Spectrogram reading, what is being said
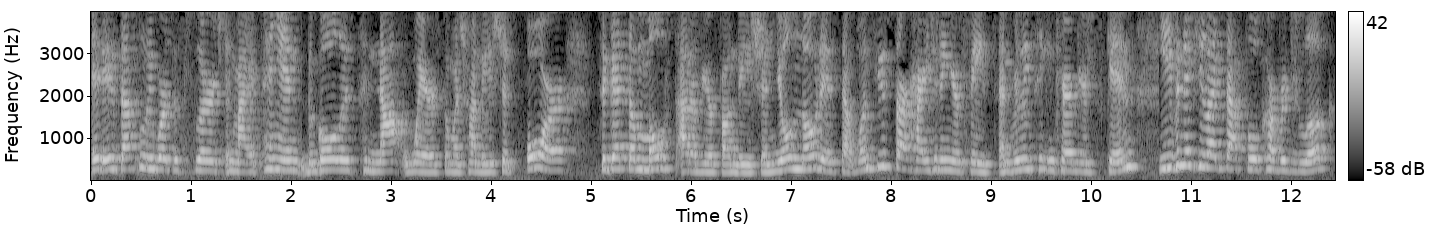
It is definitely worth the splurge in my opinion. The goal is to not wear so much foundation or to get the most out of your foundation. You'll notice that once you start hydrating your face and really taking care of your skin, even if you like that full coverage look,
